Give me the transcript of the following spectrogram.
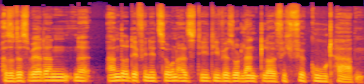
Also das wäre dann eine andere Definition als die, die wir so landläufig für gut haben.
